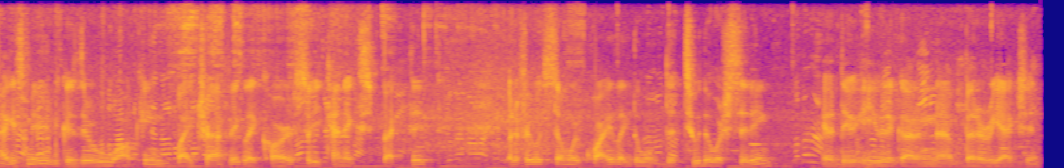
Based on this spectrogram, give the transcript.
I guess maybe because they were walking by traffic like cars, so you can't expect it. But if it was somewhere quiet, like the the two that were sitting, yeah, they, he would have gotten a better reaction.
